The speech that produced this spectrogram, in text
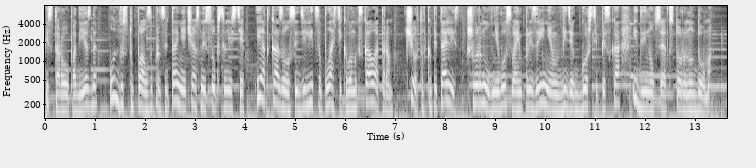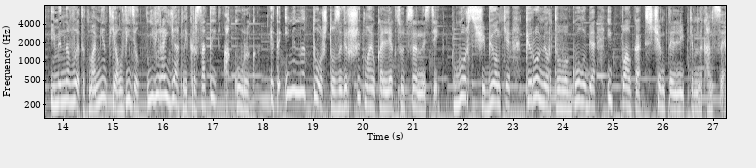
из второго подъезда. Он выступал за процветание частной собственности и отказывался делиться пластиковым экскаватором. Чертов капиталист швырнул в него своим презрением в виде горсти песка и двинулся в сторону дома. Именно в этот момент я увидел невероятной красоты окурок. Это именно то, что завершит мою коллекцию ценностей. Горсть щебенки, перо мертвого голубя и палка с чем-то липким на конце.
